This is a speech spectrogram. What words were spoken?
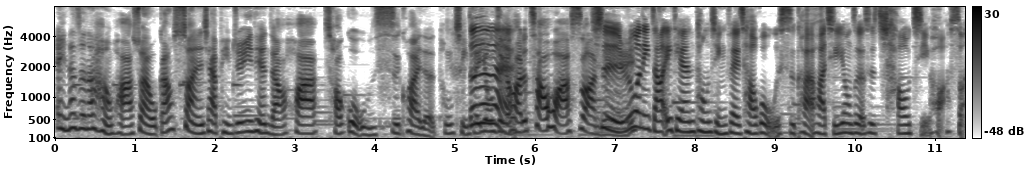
哎、欸，那真的很划算。我刚算一下，平均一天只要花超过五十四块的通勤费，用这个的话就超划算。是，如果你只要一天通勤费超过五十四块的话，其实用这个是超级划算。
